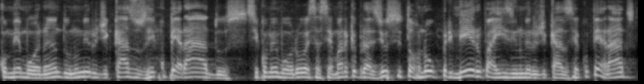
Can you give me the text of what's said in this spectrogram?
comemorando o número de casos recuperados. Se comemorou essa semana que o Brasil se tornou o primeiro país em número de casos recuperados,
